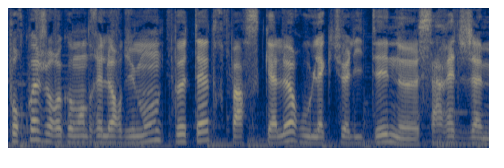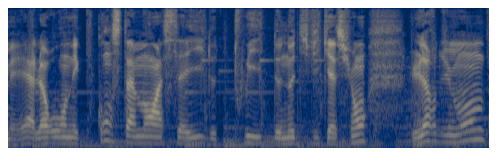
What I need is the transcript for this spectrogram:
Pourquoi je recommanderais l'heure du monde? Peut-être parce qu'à l'heure où l'actualité ne s'arrête jamais, à l'heure où on est constamment assailli de tweets, de notifications, l'heure du monde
